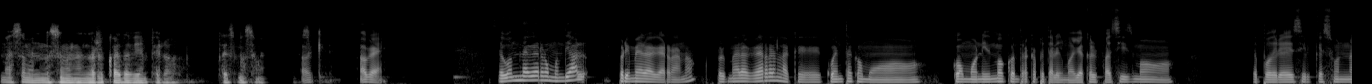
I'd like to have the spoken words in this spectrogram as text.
Más o menos, más o menos, no recuerdo bien, pero pues más o menos. Ok. Ok. Segunda Guerra Mundial, Primera Guerra, ¿no? Primera Guerra en la que cuenta como comunismo contra capitalismo, ya que el fascismo se podría decir que es un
